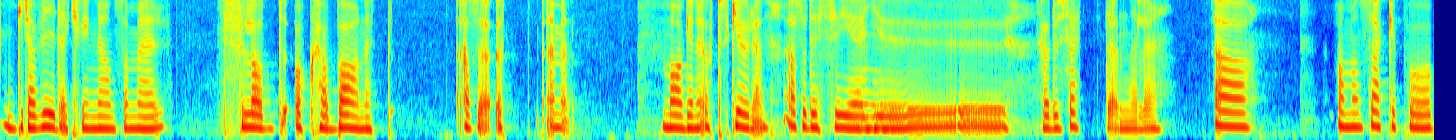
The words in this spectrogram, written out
gravida kvinnan som är flodd och har barnet, alltså upp, nej men, magen är uppskuren. Alltså det ser Mm. ju, Har du sett den eller? ja, om man söker på,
